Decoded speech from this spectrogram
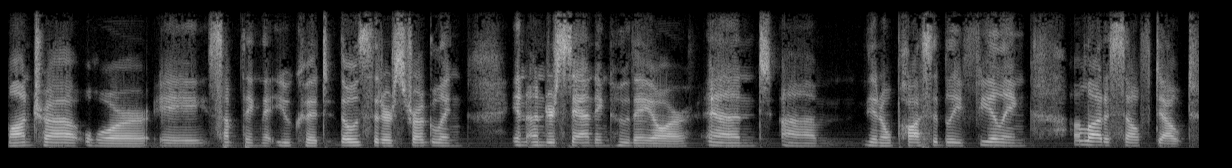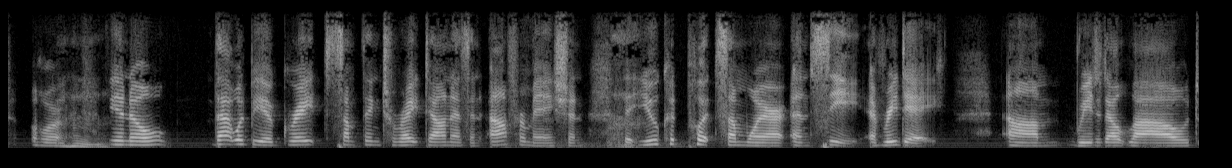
mantra or a something that you could those that are struggling in understanding who they are and um, you know possibly feeling a lot of self doubt or Mhm. you know that would be a great something to write down as an affirmation that you could put somewhere and see every day um, read it out loud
